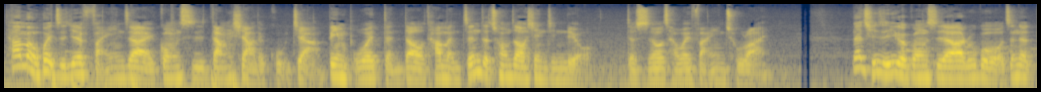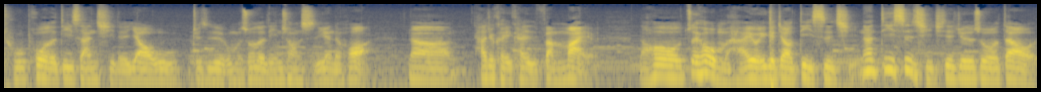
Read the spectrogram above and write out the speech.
他们会直接反映在公司当下的股价，并不会等到他们真的创造现金流的时候才会反映出来。那其实一个公司啊，如果真的突破了第三期的药物，就是我们说的临床实验的话，那它就可以开始贩卖了。然后最后我们还有一个叫第四期，那第四期其实就是说到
